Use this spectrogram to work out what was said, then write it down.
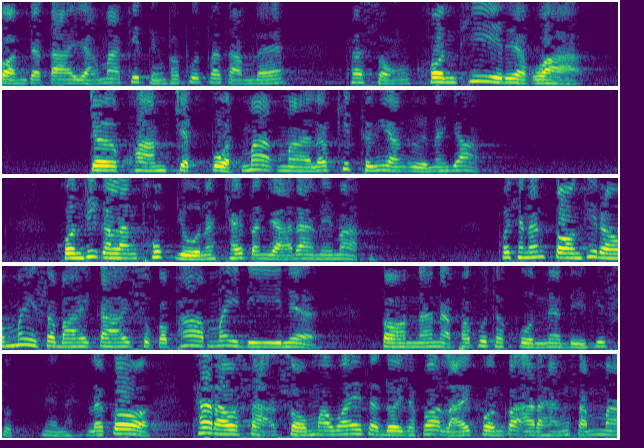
ก่อนจะตายอย่างมากคิดถึงพระพุทธพระธรรมและ พระสงฆ์คนที่เรียกว่าเจอความเจ็บปวดมากมาย แล้วคิดถึงอย่างอื่นนะยาก คนที่กำลังทุกข์อยู่นะใช้ปัญญาได้ไม่มาก เพราะฉะนั้นตอนที่เราไม่สบายกายสุขภาพไม่ดีเนี่ย ตอนนั้นอะ พระพุทธคุณเนี่ยดีที่สุดเนี่ยนะแล้วก็ถ้าเราสะสมเอาไว้แต่โดยเฉพาะหลายคนก็อรหังสัมมา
